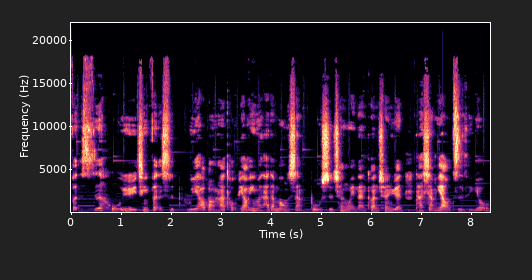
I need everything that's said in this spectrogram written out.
粉丝呼吁，请粉丝不要帮他投票，因为他的梦想不是成为男团成员，他想要自由。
